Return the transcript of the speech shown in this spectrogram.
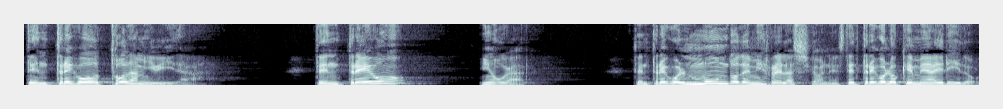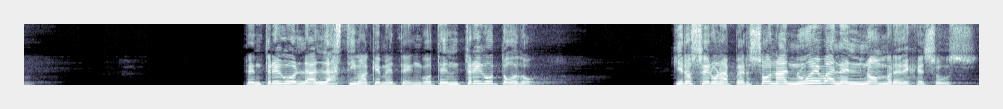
Te entrego toda mi vida. Te entrego mi hogar. Te entrego el mundo de mis relaciones. Te entrego lo que me ha herido. Te entrego la lástima que me tengo. Te entrego todo. Quiero ser una persona nueva en el nombre de Jesús.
